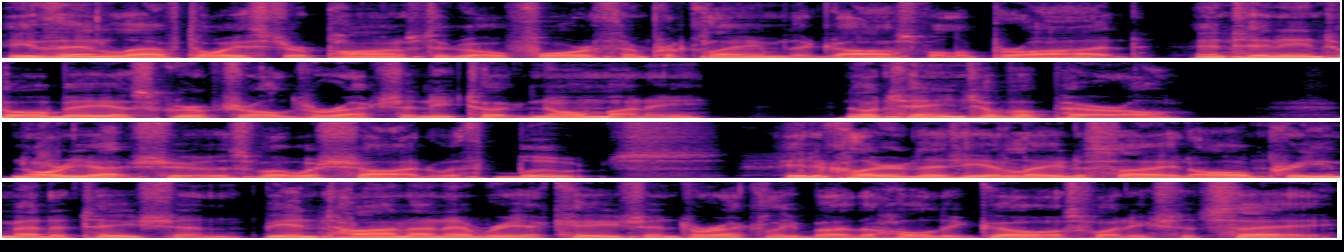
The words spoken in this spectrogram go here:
He then left Oyster Ponds to go forth and proclaim the gospel abroad. Intending to obey a scriptural direction, he took no money, no change of apparel, nor yet shoes, but was shod with boots. He declared that he had laid aside all premeditation, being taught on every occasion directly by the Holy Ghost what he should say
